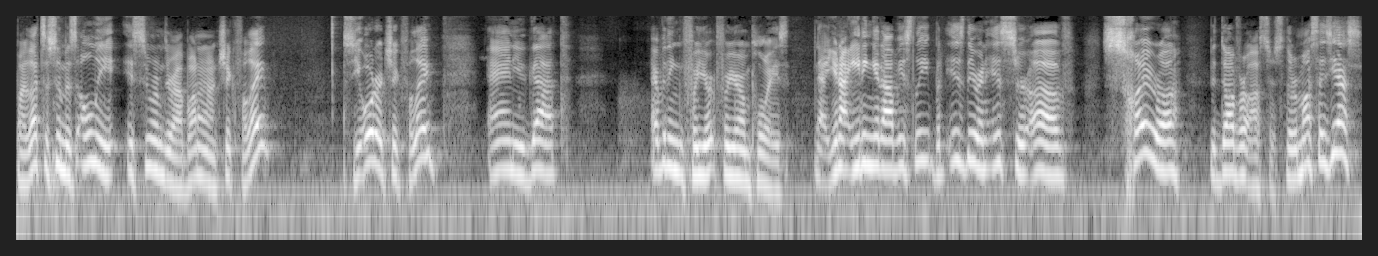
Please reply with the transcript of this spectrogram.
But let's assume there's only Issurim Derabanan on Chick fil A. So you order Chick fil A and you got everything for your for your employees. Now you're not eating it, obviously, but is there an isser of schayra bedavar aser? So the Ramah says yes.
